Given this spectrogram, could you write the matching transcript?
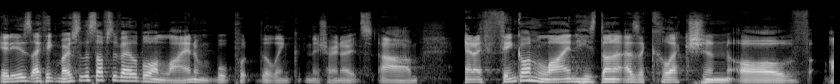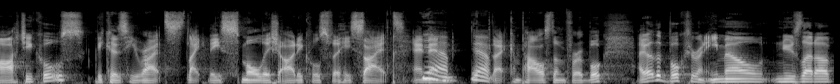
It is. I think most of the stuff's available online, and we'll put the link in the show notes. Um, and I think online he's done it as a collection of articles because he writes like these smallish articles for his site and Yeah, then yeah. like compiles them for a book. I got the book through an email newsletter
